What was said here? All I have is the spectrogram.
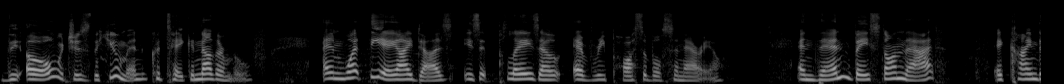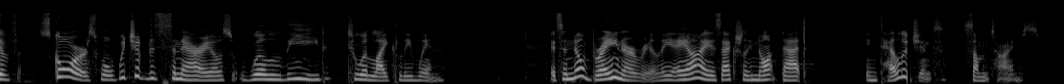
the O, which is the human, could take another move. And what the AI does is it plays out every possible scenario. And then, based on that, it kind of scores, well, which of the scenarios will lead to a likely win? It's a no-brainer, really. AI is actually not that intelligent sometimes.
